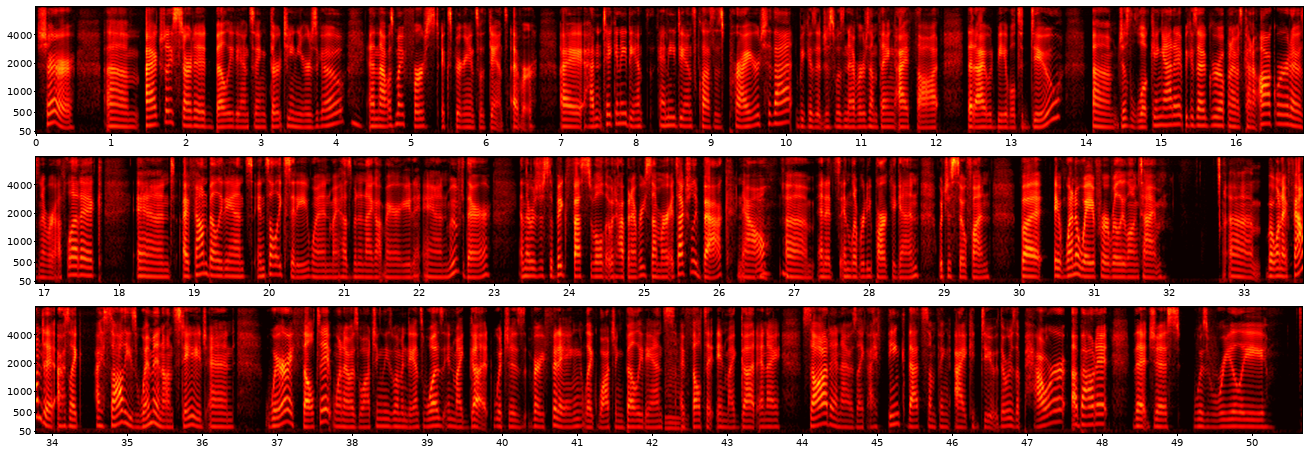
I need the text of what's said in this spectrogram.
Sure. Um, I actually started belly dancing 13 years ago, Mm. and that was my first experience with dance ever. I hadn't taken any dance any dance classes prior to that because it just was never something I thought that I would be able to do. Um, just looking at it because I grew up and I was kind of awkward. I was never athletic. And I found belly dance in Salt Lake City when my husband and I got married and moved there. And there was just a big festival that would happen every summer. It's actually back now, um, and it's in Liberty Park again, which is so fun. But it went away for a really long time. Um, but when I found it, I was like, I saw these women on stage, and where I felt it when I was watching these women dance was in my gut, which is very fitting. Like watching belly dance, I Mm. felt it in my gut, and I saw it, and I was like, I think that's something I could do. There was a power about it that just was really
